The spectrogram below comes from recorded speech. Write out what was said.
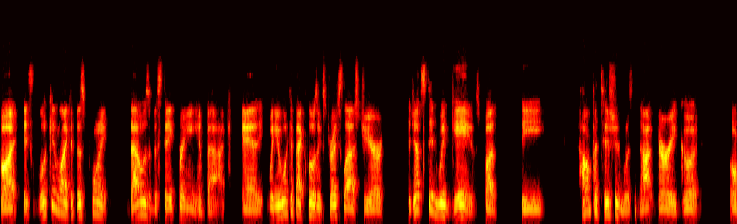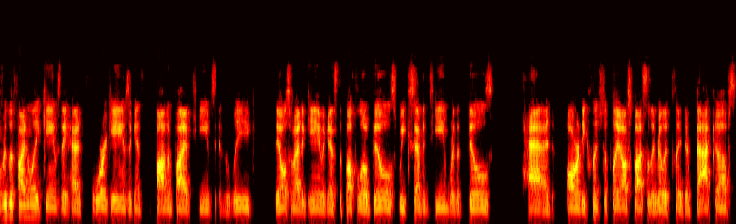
But it's looking like at this point that was a mistake bringing him back. And when you look at that closing stretch last year, the Jets did win games, but the competition was not very good. Over the final eight games, they had four games against the bottom five teams in the league. They also had a game against the Buffalo Bills, Week 17, where the Bills had already clinched the playoff spot, so they really played their backups.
